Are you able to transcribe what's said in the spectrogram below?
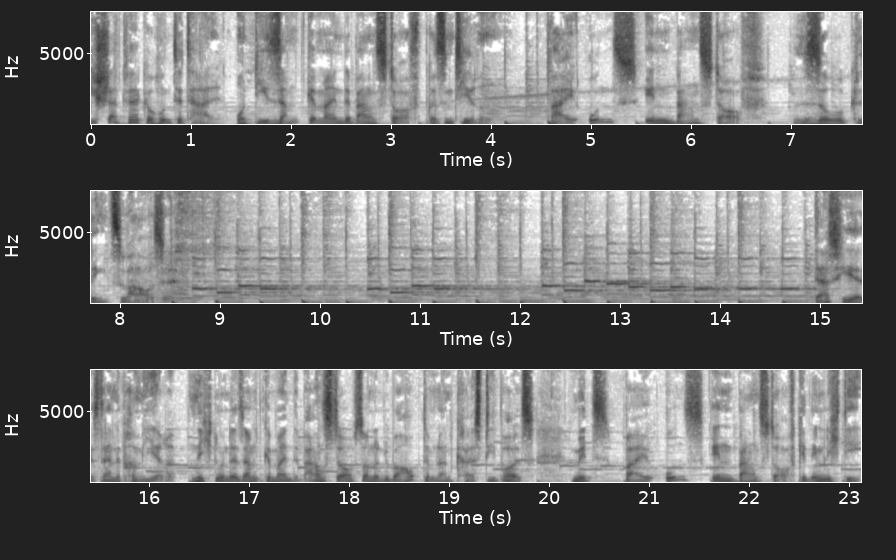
Die Stadtwerke Huntetal und die Samtgemeinde Barnsdorf präsentieren bei uns in Barnsdorf. So klingt zu Hause. Das hier ist eine Premiere. Nicht nur in der Samtgemeinde Barnsdorf, sondern überhaupt im Landkreis Diepholz. Mit Bei uns in Barnsdorf geht nämlich die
